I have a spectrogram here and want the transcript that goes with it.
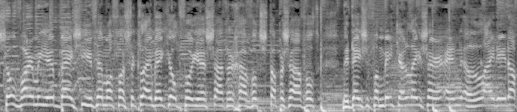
zo warmen je bij CFM alvast een klein beetje op voor je zaterdagavond, stappersavond. Met deze van Beetje Laser en Light It Up.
